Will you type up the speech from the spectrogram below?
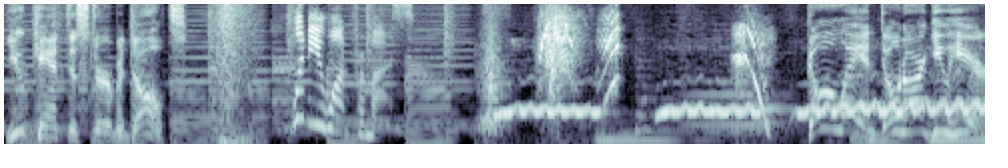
You can't disturb adults. What do you want from us? Go away and don't argue here.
